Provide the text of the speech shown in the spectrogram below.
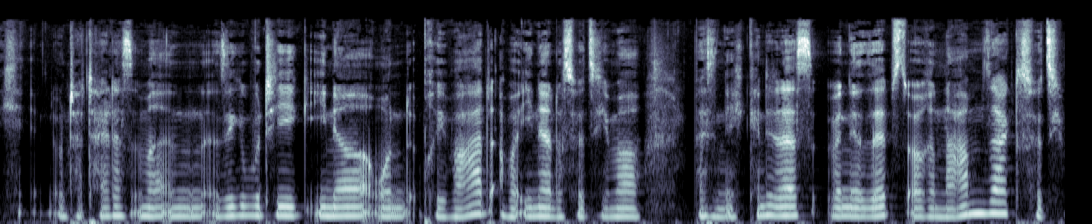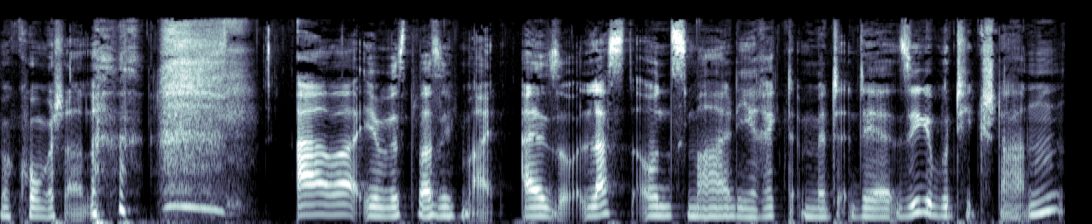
ich unterteile das immer in Siegeboutique, Ina und privat, aber Ina, das hört sich immer, weiß ich nicht, kennt ihr das, wenn ihr selbst eure Namen sagt, das hört sich immer komisch an. aber ihr wisst, was ich meine. Also, lasst uns mal direkt mit der Sägeboutique starten.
